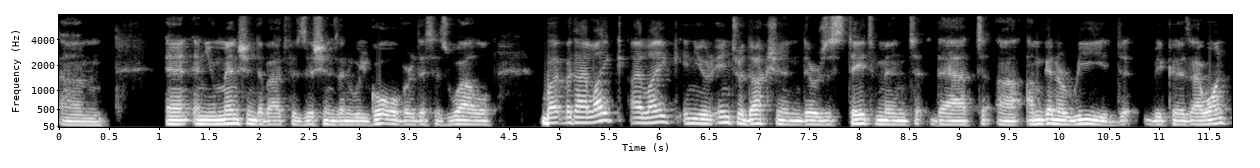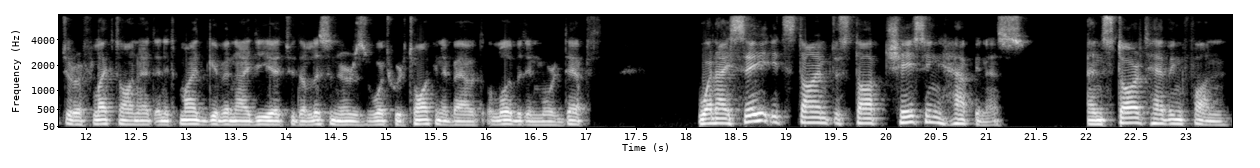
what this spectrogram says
Um, and and you mentioned about physicians, and we'll go over this as well. But but I like I like in your introduction there's a statement that uh, I'm going to read because I want to reflect on it, and it might give an idea to the listeners what we're talking about a little bit in more depth. When I say it's time to stop chasing happiness and start having fun,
